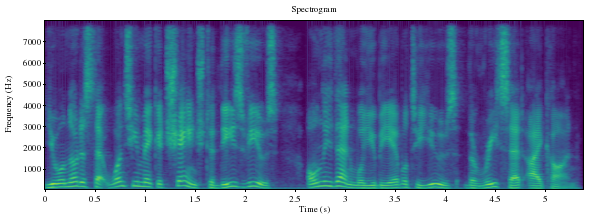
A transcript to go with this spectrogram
You will notice that once you make a change to these views, only then will you be able to use the Reset icon.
